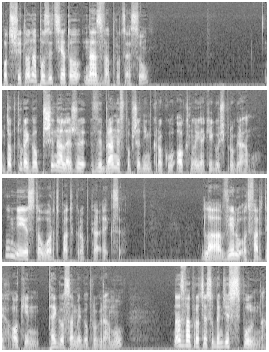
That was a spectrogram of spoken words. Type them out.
Podświetlona pozycja to nazwa procesu, do którego przynależy wybrane w poprzednim kroku okno jakiegoś programu. U mnie jest to wordpad.exe. Dla wielu otwartych okien tego samego programu nazwa procesu będzie wspólna.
